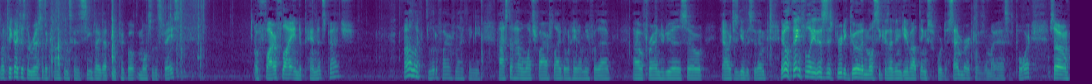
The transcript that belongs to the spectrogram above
I'll take out just the rest of the contents because it seems like that thing took up most of the space. A Firefly Independence patch. Oh look, it's a little Firefly thingy. I still haven't watched Firefly. Don't hate on me for that. I have a friend who does, so I just give this to them. You know, thankfully, this is pretty good, mostly because I didn't give out things for December because my ass is poor. So,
